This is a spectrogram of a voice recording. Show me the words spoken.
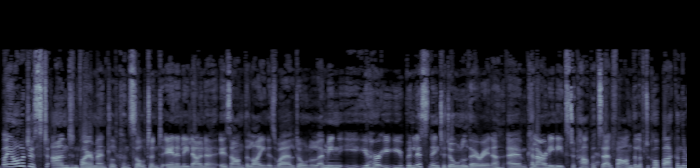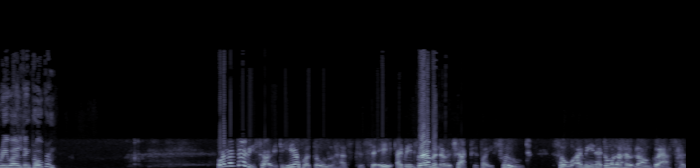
biologist and environmental consultant Éanna Ní Lamhna is on the line as well, Donal. I mean, you heard, you've been listening to Donal there, Éanna. Um, Killarney needs to cop yeah. itself on. They'll have to cut back on the rewilding programme. Well, I'm very sorry to hear what Donal has to say. I mean, vermin are attracted by food. So, I mean, I don't know how long grass has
